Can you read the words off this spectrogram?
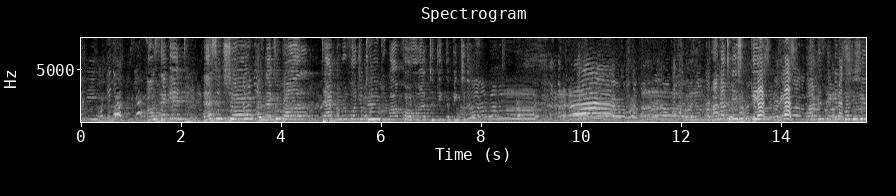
Our second best in show, I would like to call tag number 42 to come forward to take the picture. Congratulations, Kesh, for the second position.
